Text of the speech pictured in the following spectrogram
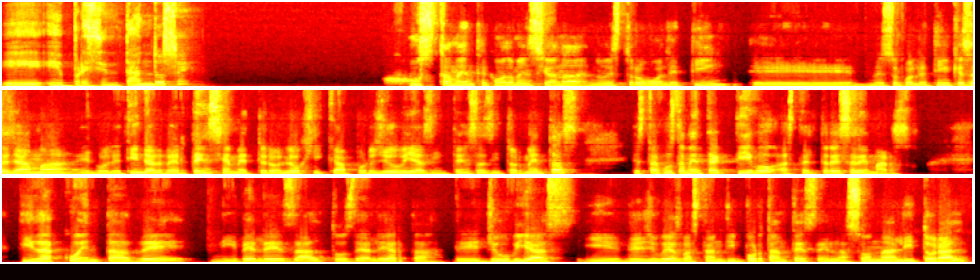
eh, presentándose. Justamente como lo menciona, nuestro boletín, eh, nuestro boletín que se llama el Boletín de Advertencia Meteorológica por Lluvias Intensas y Tormentas, está justamente activo hasta el 13 de marzo. Y da cuenta de niveles altos de alerta de lluvias y de lluvias bastante importantes en la zona litoral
